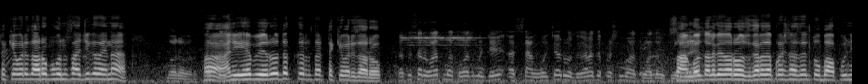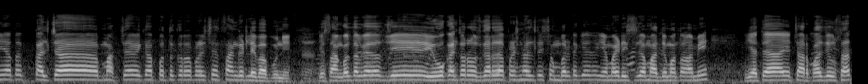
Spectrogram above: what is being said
टक्केवारीचा आरोप होणं साहजिकच आहे ना. बरोबर. हा आणि हे विरोधक करतात टक्केवारीचा आरोप सर्वात महत्वाचं म्हणजे अ, सांगोलच्या रोजगाराचा प्रश्न महत्त्वाचा सांगोल तालुक्याचा रोजगाराचा प्रश्न असेल तो बापूने आता कालच्या मागच्या एका पत्रकार परिषदेत सांगितले बापूने. की सांगोल तालुक्याचा जे युवकांचा रोजगाराचा प्रश्न असेल ते शंभर टक्के एम आय डी सीच्या माध्यमातून आम्ही येत्या चार पाच दिवसात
